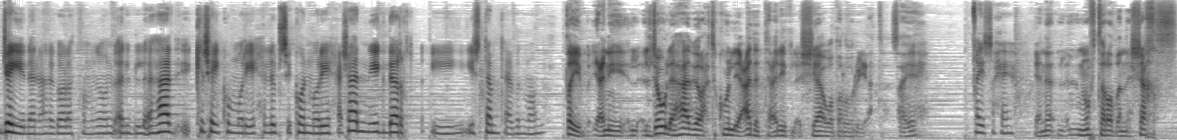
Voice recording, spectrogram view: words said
جيدا على قولتهم. هذا كل شيء يكون مريح اللبس يكون مريح عشان يقدر يستمتع بالموضوع. طيب يعني ال- الجولة هذه راح تكون لإعادة تعريف الأشياء وضروريات صحيح؟ أي صحيح. يعني المفترض أن الشخص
